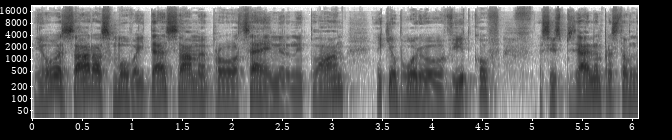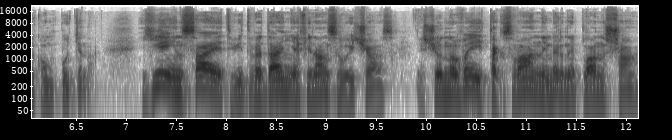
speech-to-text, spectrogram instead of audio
І ось зараз мова йде саме про цей мирний план, який обговорював Вітков зі спеціальним представником Путіна. Є інсайт від видання Фінансовий час, що новий так званий мирний план США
